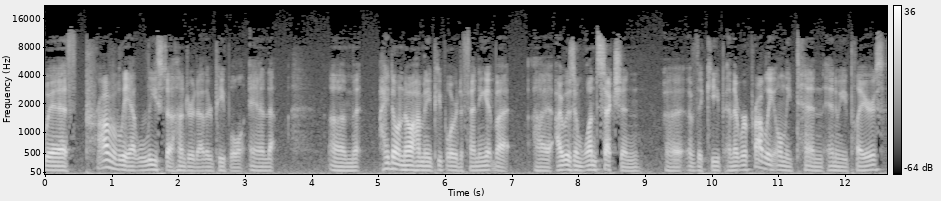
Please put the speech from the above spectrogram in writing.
with probably at least a hundred other people, and um, I don't know how many people were defending it, but uh, I was in one section uh, of the keep, and there were probably only ten enemy players,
